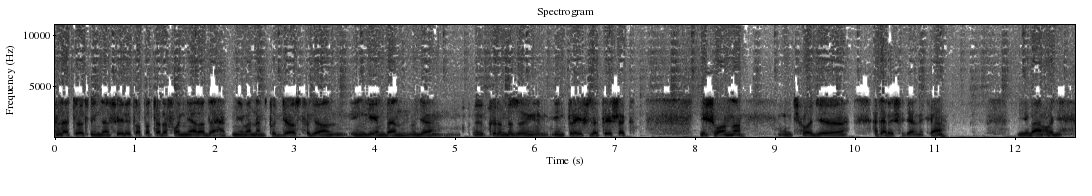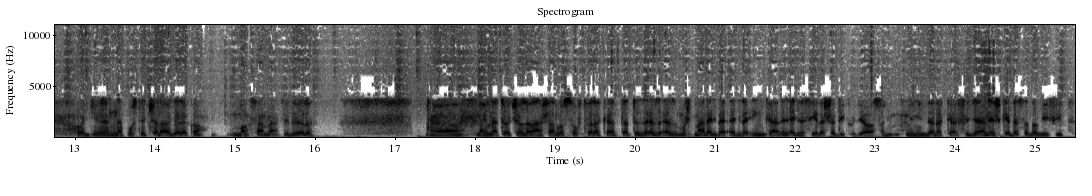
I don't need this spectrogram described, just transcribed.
letölt mindenfélét apa telefonjára, de hát nyilván nem tudja azt, hogy a ingénben ugye különböző in-play fizetések is vannak, úgyhogy hát erre is figyelni kell. Nyilván, hogy, hogy ne pusztítsa le a gyerek a bankszámlát idő előtt. Meg ne töltsön le vásárló szoftvereket, tehát ez, ez, ez most már egyre, egyre inkább, egyre szélesedik ugye az, hogy mi mindenre kell figyelni, és kérdezted a wifi-t.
